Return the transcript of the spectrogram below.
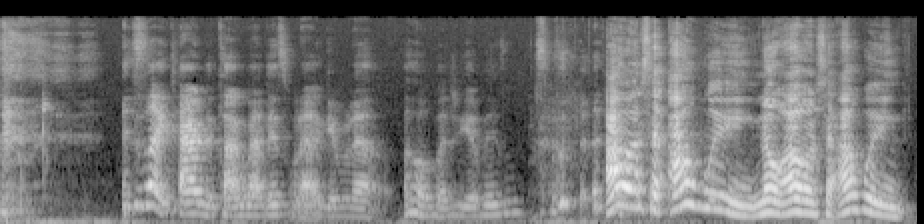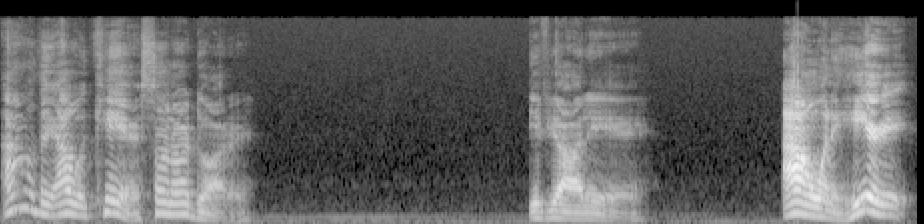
it's like tired to talk about this without giving out a whole bunch of your business. I would say I wouldn't. No, I would say I wouldn't. I don't think I would care, son or daughter. If y'all there, I don't want to hear it.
